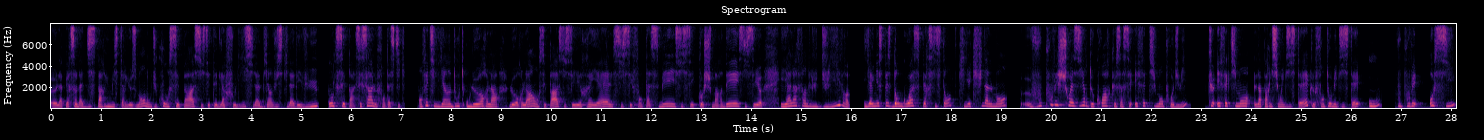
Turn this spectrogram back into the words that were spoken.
la personne a disparu mystérieusement, donc du coup, on ne sait pas si c'était de la folie, s'il a bien vu ce qu'il avait vu. On ne sait pas. C'est ça le fantastique. En fait, il y a un doute, ou le hors-là. Le hors-là, on ne sait pas si c'est réel, si c'est fantasmé, si c'est cauchemardé, si c'est... Et à la fin du livre, il y a une espèce d'angoisse persistante qui est que finalement, vous pouvez choisir de croire que ça s'est effectivement produit, que effectivement l'apparition existait, que le fantôme existait, ou vous pouvez aussi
